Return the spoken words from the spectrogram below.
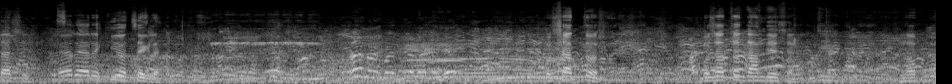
চাষি। আরে আরে কি হচ্ছে এগুলা? পঁচাত্তর। পঁচাত্তর দাম দিয়েছেন। নব্বই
